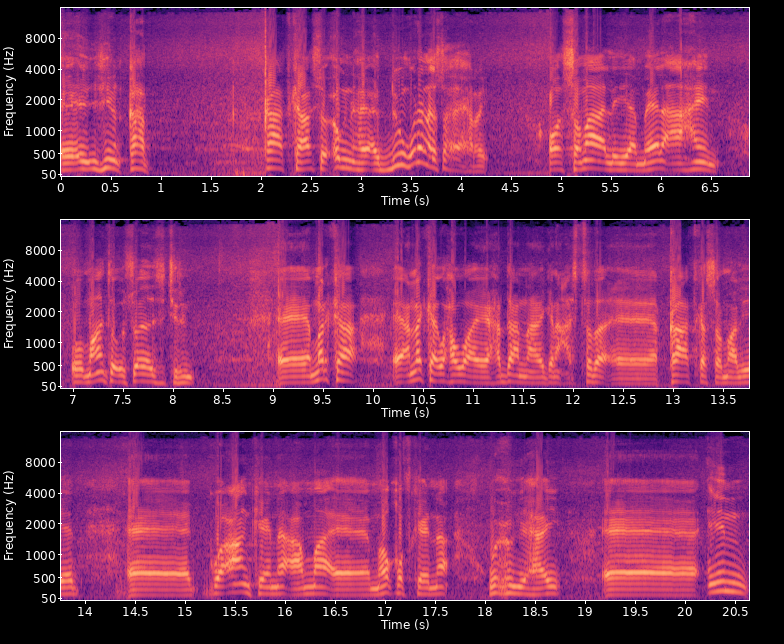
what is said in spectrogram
ee ay yihiin qaad. Qaadkaasoo ognahay adduunka o dhan la soo xexiray oo soomaaliya meel ahayn oo maanta uu soo aadaysa jirin. Marka annaga waxa waaye haddaan nahay ganacsatada qaadka soomaaliyeed go'aankeenna ama mowqifkeenna wuxuu yahay in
